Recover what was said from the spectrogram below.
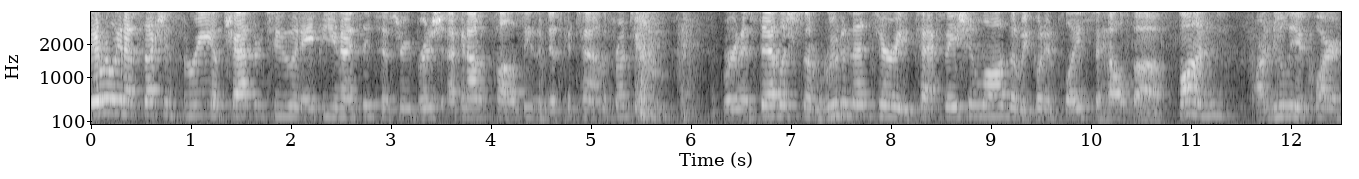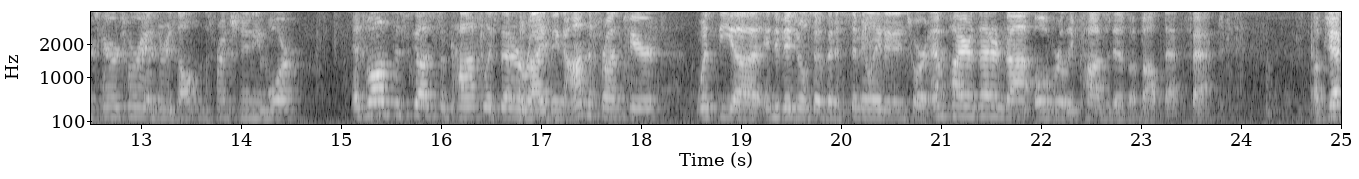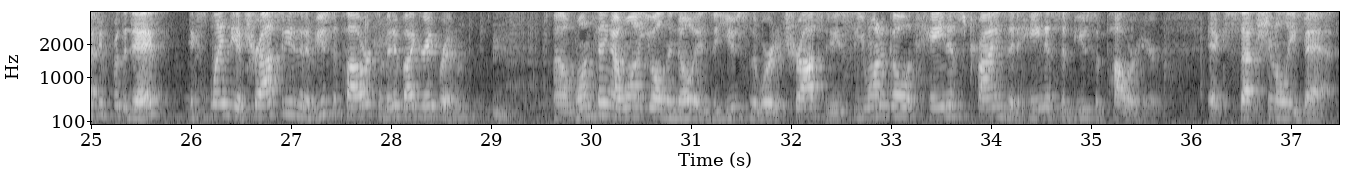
Today we're looking at section three of chapter two in AP United States History, British Economic Policies and Discontent on the Frontier. We're going to establish some rudimentary taxation laws that we put in place to help uh, fund our newly acquired territory as a result of the French and Indian War, as well as discuss some conflicts that are arising on the frontier with the uh, individuals who have been assimilated into our empire that are not overly positive about that fact. Objective for the day explain the atrocities and abuse of power committed by Great Britain. Uh, one thing I want you all to know is the use of the word atrocities. So you want to go with heinous crimes and heinous abuse of power here. Exceptionally bad.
